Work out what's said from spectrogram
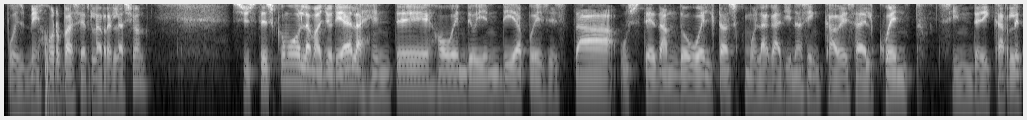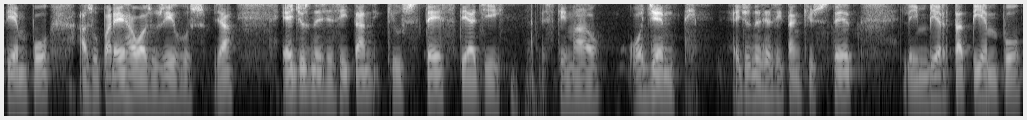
pues mejor va a ser la relación. Si usted es como la mayoría de la gente joven de hoy en día, pues está usted dando vueltas como la gallina sin cabeza del cuento, sin dedicarle tiempo a su pareja o a sus hijos, ¿ya? Ellos necesitan que usted esté allí, estimado oyente. Ellos necesitan que usted le invierta tiempo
